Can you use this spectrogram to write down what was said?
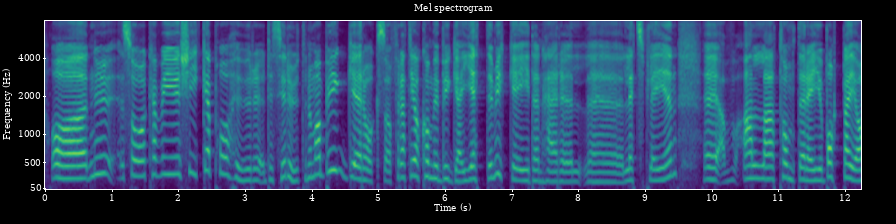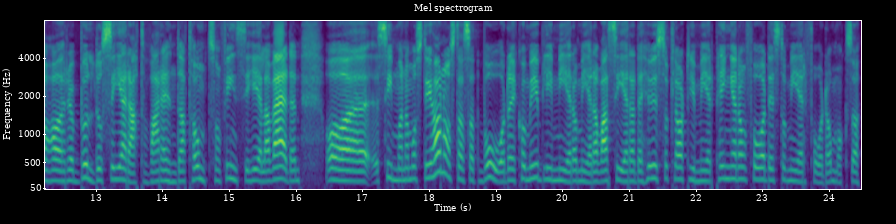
Och nu så kan vi ju kika på hur det ser ut när man bygger också, för att jag kommer bygga jättemycket i den här eh, Let's Playen. Eh, alla tomter är ju borta, jag har bulldozerat varenda tomt som finns i hela världen och eh, simmarna måste ju ha någonstans att bo och det kommer ju bli mer och mer avancerade hus såklart. Ju mer pengar de får, desto mer får de också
